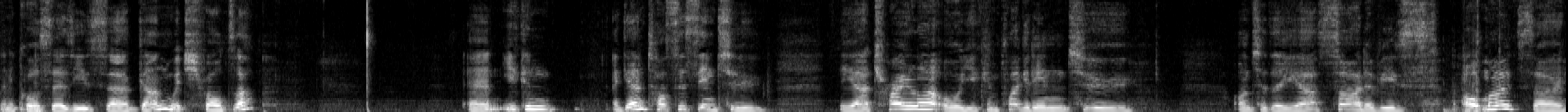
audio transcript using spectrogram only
Then, of course, there's his uh, gun, which folds up. And you can, again, toss this into the uh, trailer or you can plug it into onto the uh, side of his alt mode. So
